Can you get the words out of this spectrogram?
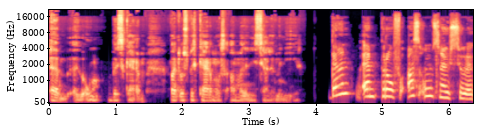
ehm um, om beskerm want ons beskerm ons almal in dieselfde manier. Dan en um, prof, as ons nou so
